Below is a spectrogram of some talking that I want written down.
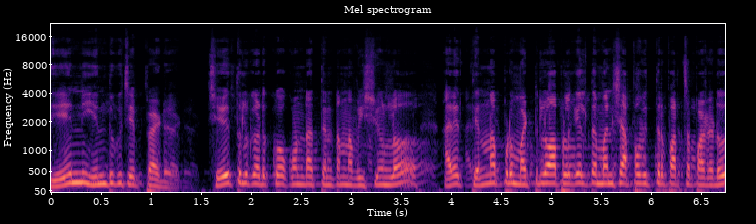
దేన్ని ఎందుకు చెప్పాడు? చేతులు కడుక్కోకుండా తింటున్న విషయంలో అరే తిన్నప్పుడు మట్టి లోపలికి వెళ్తే మనిషి అపవిత్రపరచపడడు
